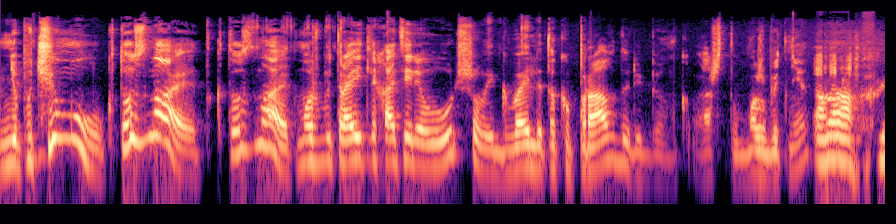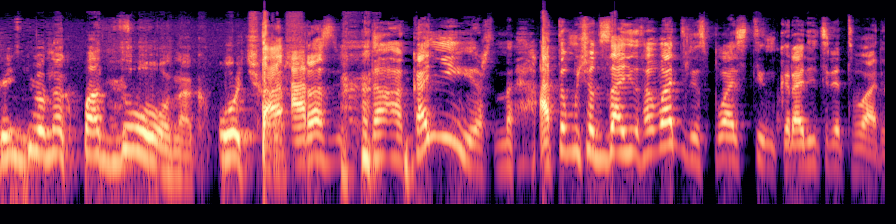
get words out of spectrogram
Не почему? Кто знает? Кто знает? Может быть, родители хотели лучшего и говорили только правду ребенку, а что, может быть, нет? Ах, ребенок подонок, очень А, хорошо. а разве... Да, конечно. А то мы что-то завадили с пластинкой родители твари.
